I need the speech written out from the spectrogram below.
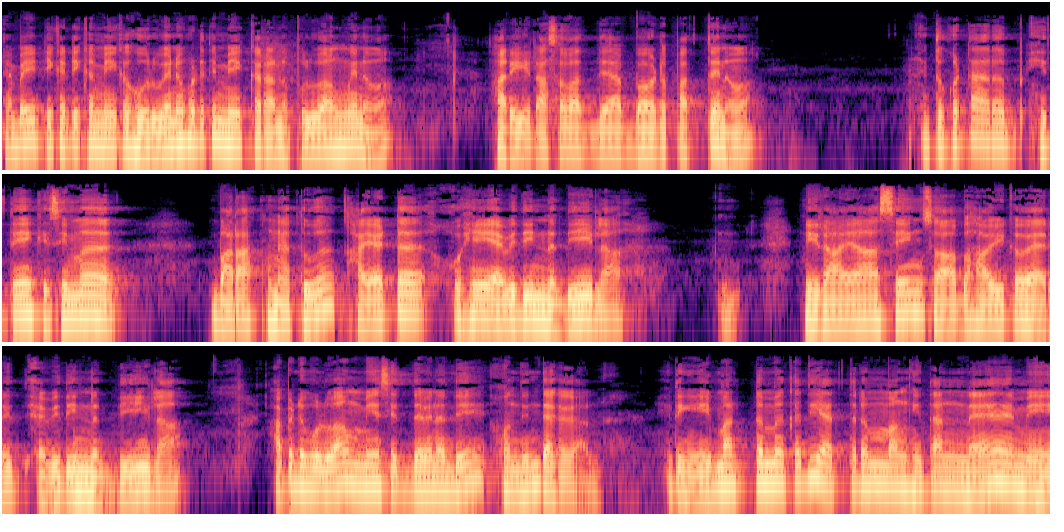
හැබැයි ටික ටික මේක හුරු වෙනකොට ඉතින් මේක කරන්න පුළුවන් වෙනවා. හරි රසවත් දෙයක් බවට පත් වෙනවා. එතකොට අර හිතේ කිසිම බරක් නැතුව කයට ඔහේ ඇවිදින්න දීලා નિરાයාසයෙන් ස්වාභාවිකව ඇවිදින්න දීලා අපිට පුළුවන් මේ සිද්ධ වෙන දේ හොඳින් දැක ගන්න. ඉතින් මේ මට්ටමකදී ඇත්තටම මං හිතන්නේ මේ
